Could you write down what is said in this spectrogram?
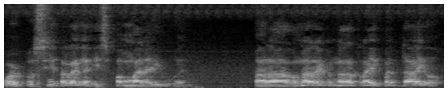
purpose niya talaga is pang malayuan. Para, kunwari, kung naka-tripod tayo,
